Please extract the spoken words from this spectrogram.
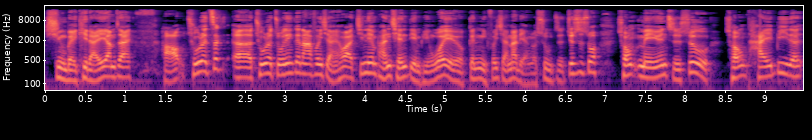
想不起来一样在。好，除了这呃，除了昨天跟大家分享的话，今天盘前点评我也有跟你分享那两个数字，就是说从美元指数，从台币的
